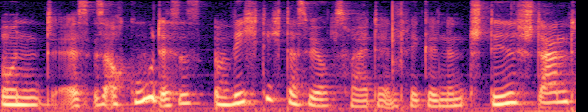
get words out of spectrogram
Und es ist auch gut, es ist wichtig, dass wir uns weiterentwickeln. Denn Stillstand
